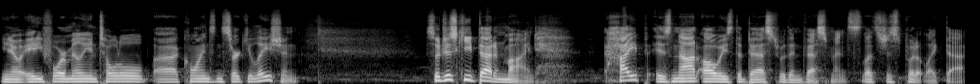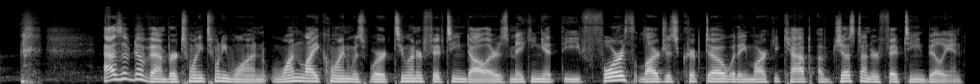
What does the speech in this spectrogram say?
You know, 84 million total uh, coins in circulation. So just keep that in mind. Hype is not always the best with investments. Let's just put it like that. As of November 2021, one Litecoin was worth $215, making it the fourth largest crypto with a market cap of just under 15 billion.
